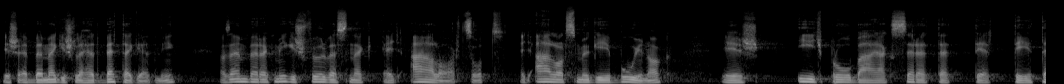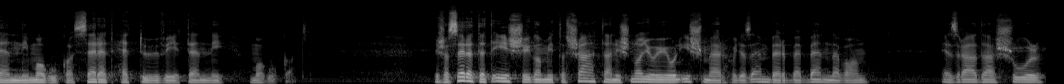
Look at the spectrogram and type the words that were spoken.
és ebben meg is lehet betegedni, az emberek mégis fölvesznek egy állarcot, egy állarc mögé bújnak, és így próbálják szeretetté tenni magukat, szerethetővé tenni magukat. És a szeretet éjség, amit a sátán is nagyon jól ismer, hogy az emberben benne van, ez ráadásul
